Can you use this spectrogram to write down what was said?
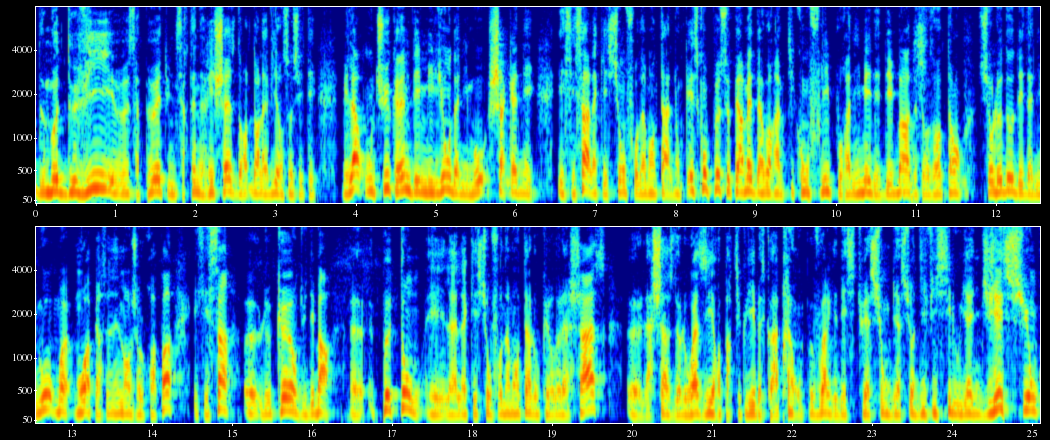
de mode de vie, euh, ça peut être une certaine richesse dans, dans la vie en société. Mais là, on tue quand même des millions d'animaux chaque année. Et c'est ça la question fondamentale. Donc, est-ce qu'on peut se permettre d'avoir un petit conflit pour animer des débats de temps en temps sur le dos des animaux? Moi, moi, personnellement, je ne le crois pas. Et c'est ça euh, le cœur du débat. Euh, Peut-on, et la, question fondamentale au cœur de la chasse, euh, la chasse de loisirs en particulier, parce qu'après on peut voir qu'il y a des situations bien sûr difficiles où il y a une gestion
